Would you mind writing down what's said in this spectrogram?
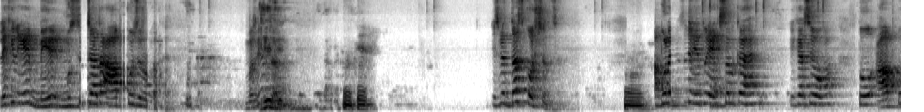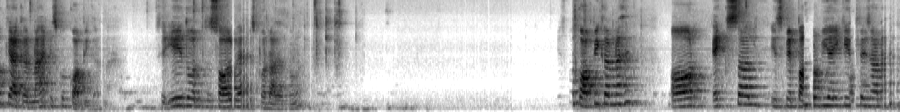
लेकिन ये मेरे मुझसे ज़्यादा आपको ज़रूरत है। समझ गए जी जी। जी। इसमें दस क्वेश्चन हैं। हम्म, अब बोले सर ये तो एक्सेल का है ये कैसे होगा? तो आपको क्या करना है इसको कॉपी करना है। तो ये तो सॉल्व है इसको हटा देता हूँ मैं। इसको कॉपी करना है और एक्सेल इसमें पावर बी आई के इस पे जाना है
